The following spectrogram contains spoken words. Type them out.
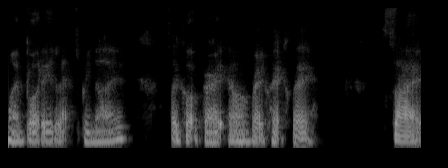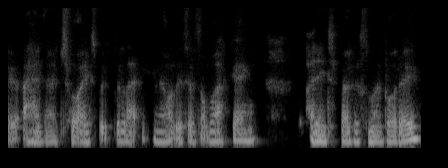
my body lets me know. So I got very ill very quickly. So I had no choice but to be like, you know what, this isn't working. I need to focus on my body.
